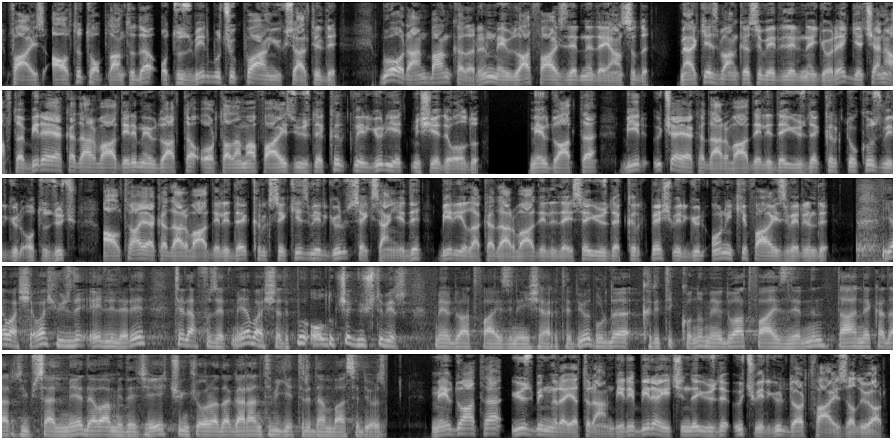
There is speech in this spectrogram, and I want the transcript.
Faiz 6 toplantıda 31,5 puan yükseltildi. Bu oran bankaların mevduat faizlerine de yansıdı. Merkez Bankası verilerine göre geçen hafta bir aya kadar vadeli mevduatta ortalama faiz %40,77 oldu. Mevduatta 1-3 aya kadar vadeli de %49,33, 6 aya kadar vadeli de 48,87, 1 yıla kadar vadeli de ise %45,12 faiz verildi yavaş yavaş %50'leri telaffuz etmeye başladık. Bu oldukça güçlü bir mevduat faizine işaret ediyor. Burada kritik konu mevduat faizlerinin daha ne kadar yükselmeye devam edeceği. Çünkü orada garanti bir getiriden bahsediyoruz. Mevduata 100 bin lira yatıran biri bir ay içinde %3,4 faiz alıyor.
